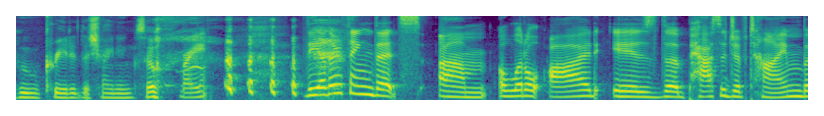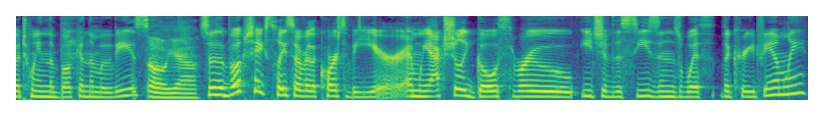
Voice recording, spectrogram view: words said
who created The Shining. So right? the other thing that's um, a little odd is the passage of time between the book and the movies. oh yeah, So the book takes place over the course of a year, and we actually go through each of the seasons with the Creed family.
